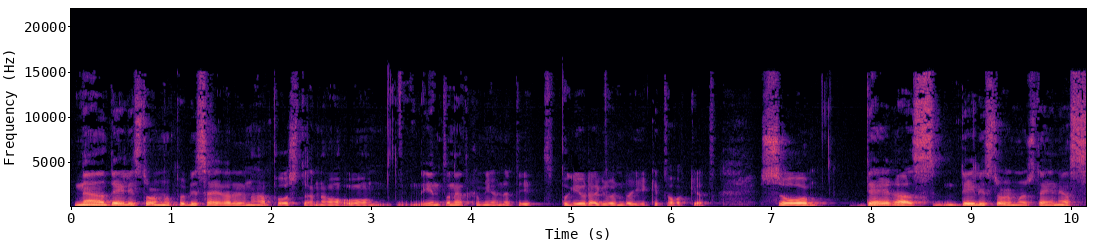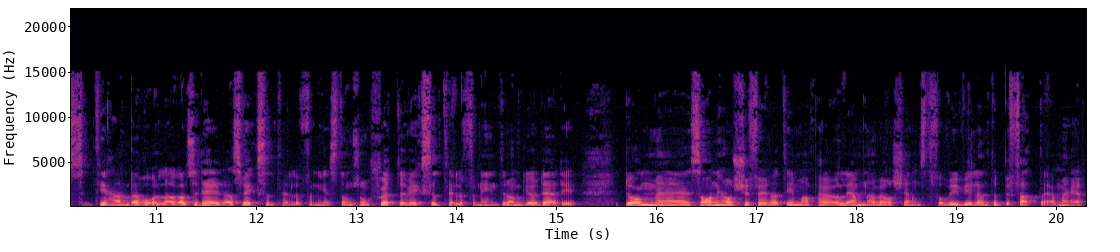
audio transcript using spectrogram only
När Daily Stormer publicerade den här posten och, och internetcommunityt på goda grunder gick i taket så deras, Daily Stormers DNS tillhandahållare, alltså deras växeltelefonist, de som skötte växeltelefonin till dem, GoDaddy. De eh, sa ni har 24 timmar på er att lämna vår tjänst för vi vill inte befatta er mer.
